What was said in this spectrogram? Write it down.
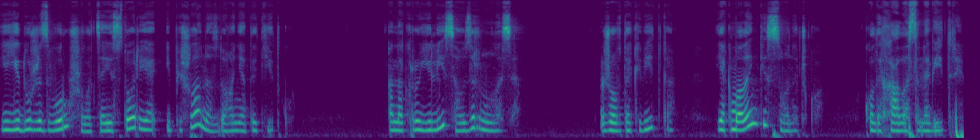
Її дуже зворушила ця історія і пішла наздоганяти тітку. А на круї ліса озирнулася. Жовта квітка, як маленьке сонечко, колихалася на вітрі.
